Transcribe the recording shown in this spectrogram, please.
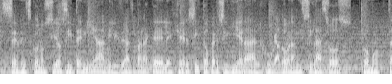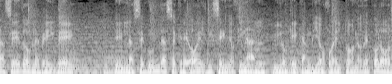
Se desconoció si tenía habilidad para que el ejército persiguiera al jugador a misilazos, como CWIB. En la segunda se creó el diseño final, lo que cambió fue el tono de color,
